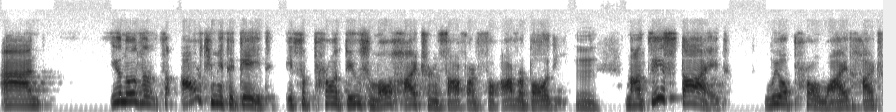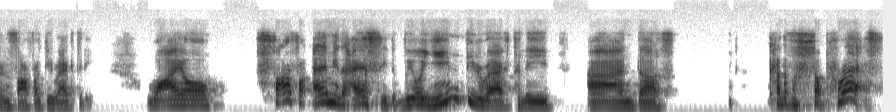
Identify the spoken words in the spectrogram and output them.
And you know, the, the ultimate gate is to produce more hydrogen sulfide for our body. Mm. Now, this diet will provide hydrogen sulfide directly, while sulfur amino acid will indirectly and uh, kind of suppress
